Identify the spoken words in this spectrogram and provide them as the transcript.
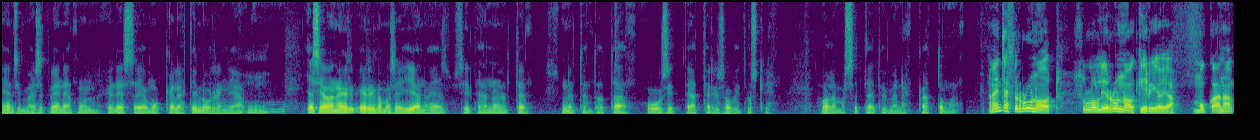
ensimmäiset veneet mun edessä jo mukkelehti nurin. Ja, mm. ja se on er, erinomaisen hieno ja sitähän on nyt, nyt on tota, uusi teatterisovituskin olemassa, täytyy mennä katsomaan. No entäs runot? Sulla oli runokirjoja mukana,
